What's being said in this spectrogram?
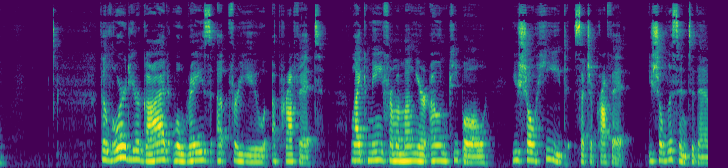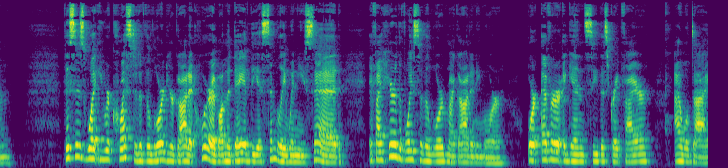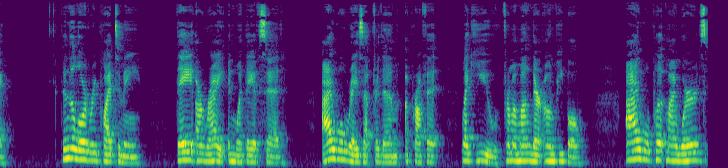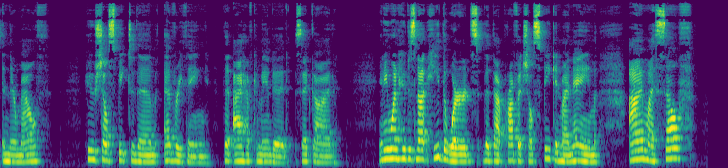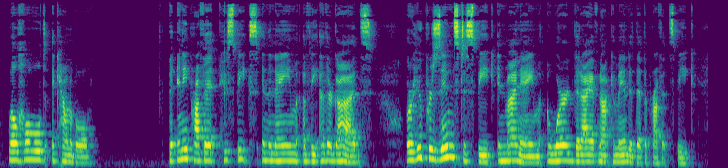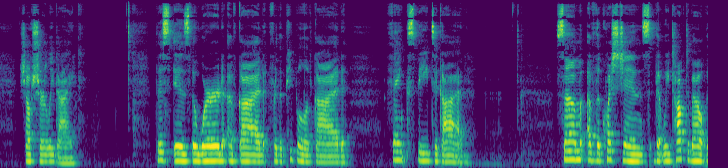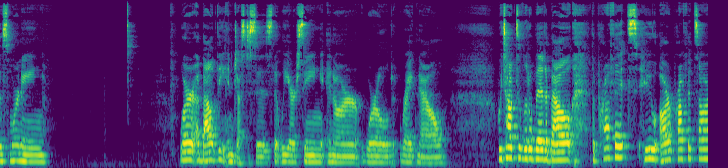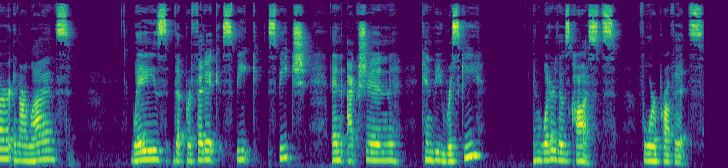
The Lord your God will raise up for you a prophet like me from among your own people. You shall heed such a prophet you shall listen to them. This is what you requested of the Lord your God at Horeb on the day of the assembly when you said, If I hear the voice of the Lord my God anymore, or ever again see this great fire, I will die. Then the Lord replied to me, They are right in what they have said. I will raise up for them a prophet like you from among their own people. I will put my words in their mouth, who shall speak to them everything that I have commanded, said God. Anyone who does not heed the words that that prophet shall speak in my name, I myself will hold accountable. But any prophet who speaks in the name of the other gods, or who presumes to speak in my name a word that I have not commanded that the prophet speak, shall surely die. This is the word of God for the people of God. Thanks be to God. Some of the questions that we talked about this morning were about the injustices that we are seeing in our world right now. We talked a little bit about the prophets, who our prophets are in our lives, ways that prophetic speak speech and action can be risky, and what are those costs for prophets?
